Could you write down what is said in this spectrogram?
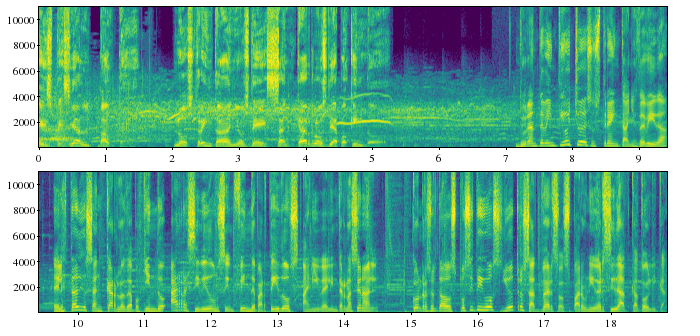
Especial Pauta. Los 30 años de San Carlos de Apoquindo. Durante 28 de sus 30 años de vida, el Estadio San Carlos de Apoquindo ha recibido un sinfín de partidos a nivel internacional, con resultados positivos y otros adversos para Universidad Católica.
